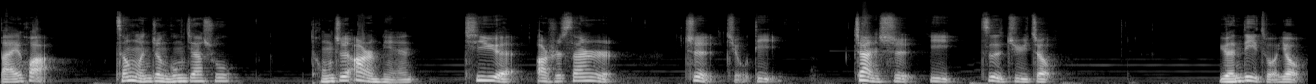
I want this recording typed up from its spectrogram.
白话，曾文正公家书，同治二年七月二十三日，至九地，战事亦自具奏。元帝左右，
